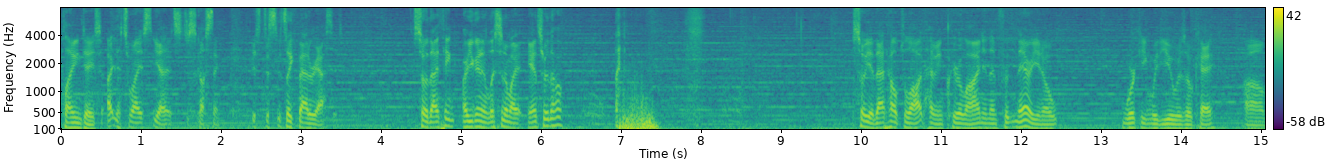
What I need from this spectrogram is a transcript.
playing days. I, that's why, I yeah, it's disgusting. It's just, it's like battery acid. So I think, are you going to listen to my answer though? So yeah, that helped a lot having a clear line, and then from there, you know, working with you was okay. Um,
